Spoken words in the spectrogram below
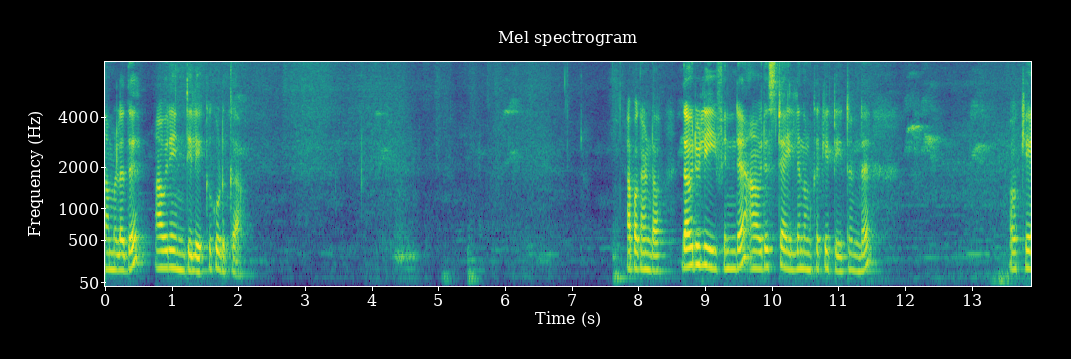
നമ്മളത് ആ ഒരു എൻഡിലേക്ക് കൊടുക്കുക. അപ്പോൾ കണ്ടോ ഇതാ ഒരു ലീഫിന്റെ ആ ഒരു സ്റ്റൈലിൽ നമുക്ക് കിട്ടിയിട്ടുണ്ട്. ഓക്കെ.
